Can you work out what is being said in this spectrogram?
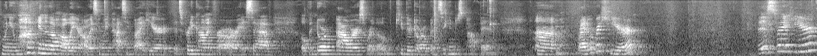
when you walk into the hallway, you're always going to be passing by here. It's pretty common for our RAs to have open door hours where they'll keep their door open so you can just pop in. Um, right over here, this right here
